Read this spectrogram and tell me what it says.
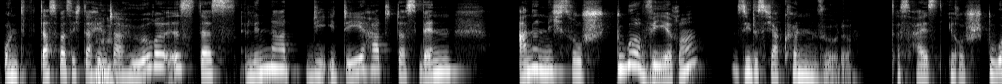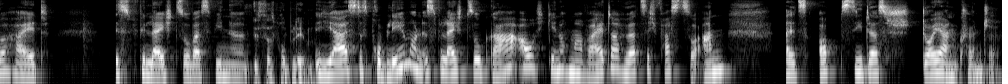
Und das, was ich dahinter mhm. höre, ist, dass Linda die Idee hat, dass wenn Anne nicht so stur wäre, sie das ja können würde. Das heißt, ihre Sturheit ist vielleicht sowas wie eine. Ist das Problem? Ja, ist das Problem und ist vielleicht sogar auch, ich gehe noch mal weiter, hört sich fast so an, als ob sie das steuern könnte.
